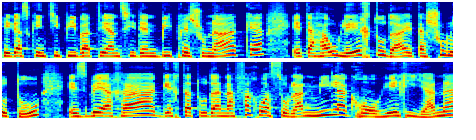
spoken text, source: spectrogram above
hegazkin tipi batean ziren bi presunak, eta hau lehertu da eta sulutu, ez beharra gertatu da Nafarroa zolan milagro herrian,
